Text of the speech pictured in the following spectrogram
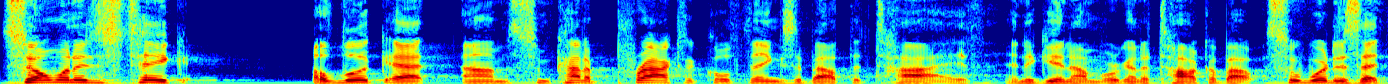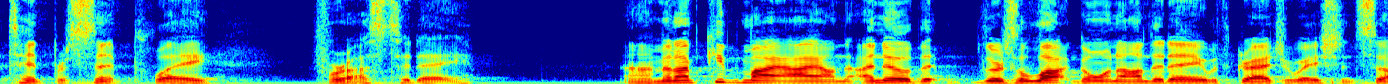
So I want to just take a look at um, some kind of practical things about the tithe. And again, um, we're going to talk about so, where does that 10% play for us today? Um, and I'm keeping my eye on that. I know that there's a lot going on today with graduation, so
